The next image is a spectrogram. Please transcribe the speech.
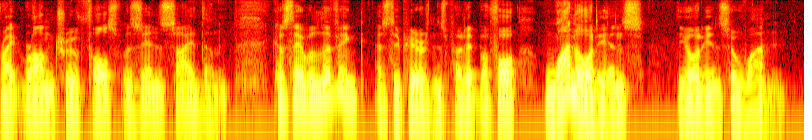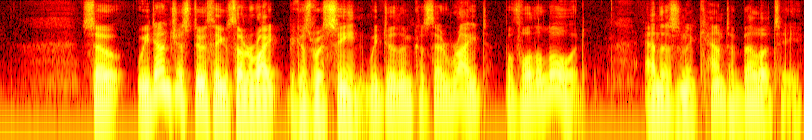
right, wrong, true, false was inside them. Because they were living, as the Puritans put it, before one audience, the audience of one. So we don't just do things that are right because we're seen, we do them because they're right before the Lord and there's an accountability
